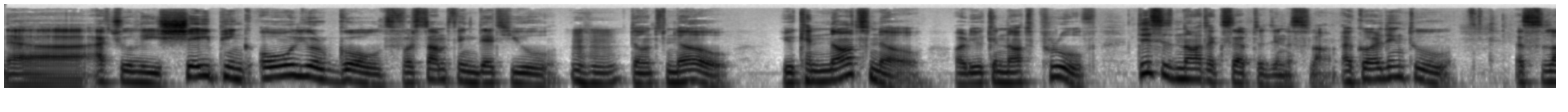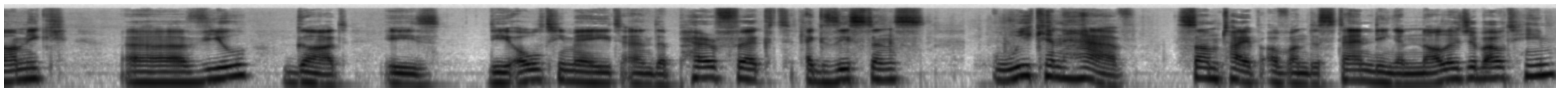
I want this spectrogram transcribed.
Uh, actually shaping all your goals for something that you don't know you cannot know or you cannot prove. This is not accepted in Islam. According to Islamic uh, view, God is the ultimate and the perfect existence. We can have some type of understanding and knowledge about Him,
